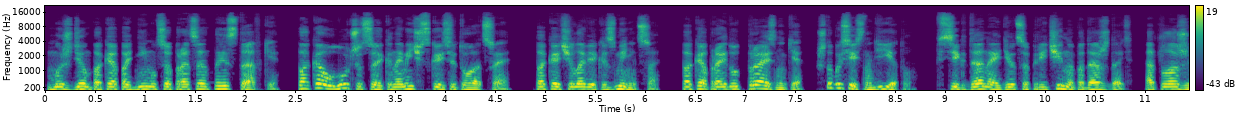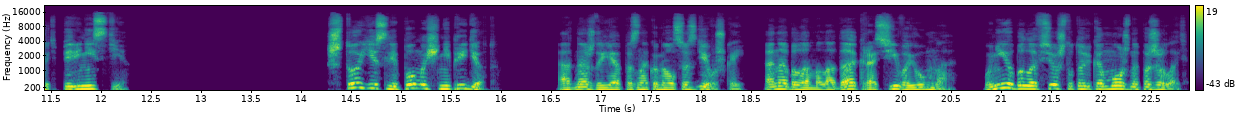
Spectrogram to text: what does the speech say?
Мы ждем, пока поднимутся процентные ставки, пока улучшится экономическая ситуация, пока человек изменится, пока пройдут праздники, чтобы сесть на диету. Всегда найдется причина подождать, отложить, перенести. Что, если помощь не придет? Однажды я познакомился с девушкой. Она была молода, красива и умна. У нее было все, что только можно пожелать,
